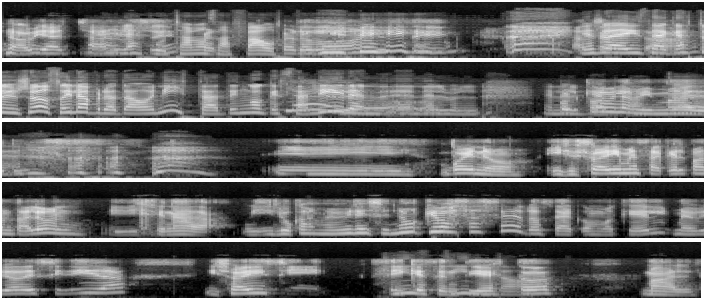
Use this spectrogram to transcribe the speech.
no había chance. ahí la escuchamos Per- a Fausti. Perdón, sí. Ella dice, acá estoy yo, soy la protagonista, tengo que salir en, en el, en ¿Por el qué habla mi podcast". madre? Y bueno, y yo ahí me saqué el pantalón y dije nada. Y Lucas me mira y dice, no, ¿qué vas a hacer? O sea, como que él me vio decidida y yo ahí sí, sí que sentí esto mal.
